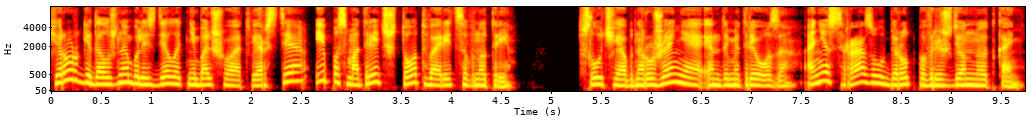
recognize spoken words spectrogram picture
Хирурги должны были сделать небольшое отверстие и посмотреть, что творится внутри. В случае обнаружения эндометриоза они сразу уберут поврежденную ткань.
